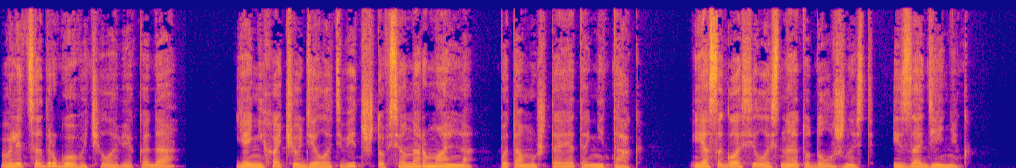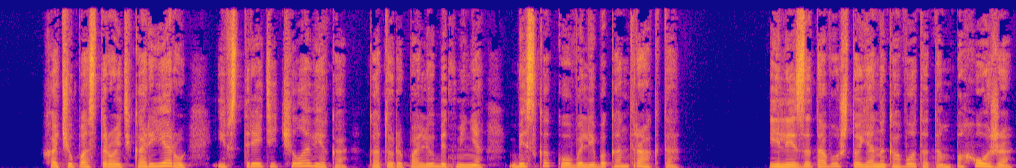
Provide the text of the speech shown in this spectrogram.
в лице другого человека, да? Я не хочу делать вид, что все нормально, потому что это не так. Я согласилась на эту должность из-за денег. Хочу построить карьеру и встретить человека, который полюбит меня без какого-либо контракта. Или из-за того, что я на кого-то там похожа.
